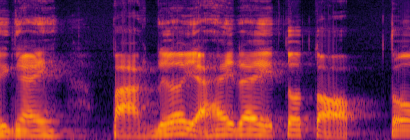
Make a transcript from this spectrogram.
ยังไง ปากเด้ออย่าให้ได้โต้ตอบโต้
